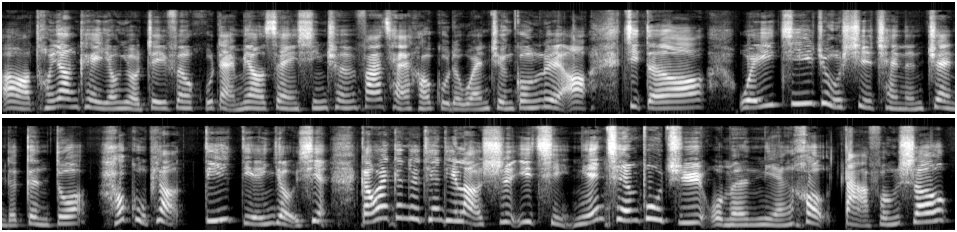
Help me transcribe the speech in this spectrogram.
哦，同样可以拥有这一份虎胆妙算新春发财。好股的完全攻略哦，记得哦，危机入市才能赚得更多。好股票低点有限，赶快跟着天迪老师一起年前布局，我们年后大丰收。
